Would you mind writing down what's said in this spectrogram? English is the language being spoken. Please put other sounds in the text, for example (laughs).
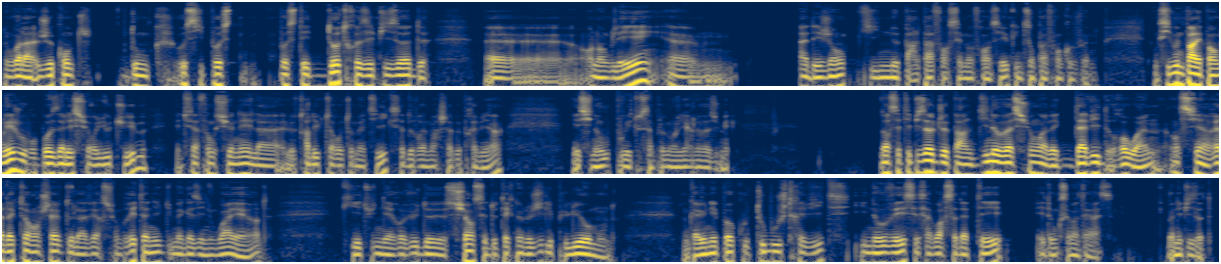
Donc voilà, je compte donc aussi poster d'autres épisodes euh, en anglais euh, à des gens qui ne parlent pas forcément français ou qui ne sont pas francophones. Donc si vous ne parlez pas anglais, je vous propose d'aller sur YouTube et de faire fonctionner le traducteur automatique, ça devrait marcher à peu près bien. Et sinon, vous pouvez tout simplement lire le résumé. Dans cet épisode, je parle d'innovation avec David Rowan, ancien rédacteur en chef de la version britannique du magazine Wired, qui est une des revues de sciences et de technologie les plus lues au monde. Donc à une époque où tout bouge très vite, innover, c'est savoir s'adapter, et donc ça m'intéresse. Bon épisode.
